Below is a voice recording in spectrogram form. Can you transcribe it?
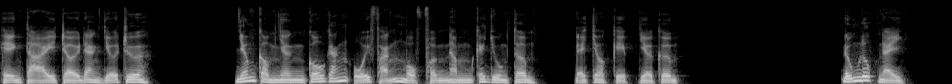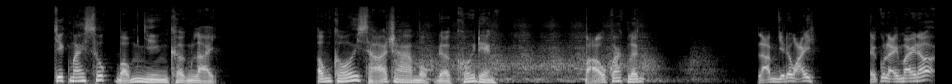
Hiện tại trời đang giữa trưa Nhóm công nhân cố gắng ủi phẳng một phần năm cái vuông tôm để cho kịp giờ cơm. Đúng lúc này, chiếc máy xúc bỗng nhiên khận lại. Ống khói xả ra một đợt khói đen. Bảo quát lớn. Làm gì đó mày? Đừng có lại mày đó.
